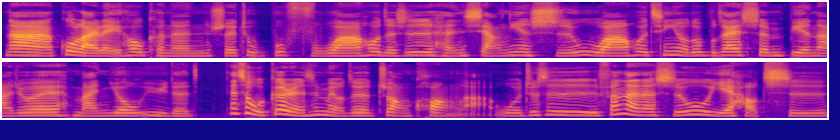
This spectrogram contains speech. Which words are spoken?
那过来了以后，可能水土不服啊，或者是很想念食物啊，或亲友都不在身边啊，就会蛮忧郁的。但是我个人是没有这个状况啦，我就是芬兰的食物也好吃，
